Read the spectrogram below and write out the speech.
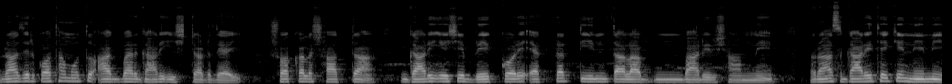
রাজের কথা মতো আকবর গাড়ি স্টার্ট দেয়। সকাল সাতটা। গাড়ি এসে ব্রেক করে একটা তিনতলা বাড়ির সামনে। রাজ গাড়ি থেকে নেমে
